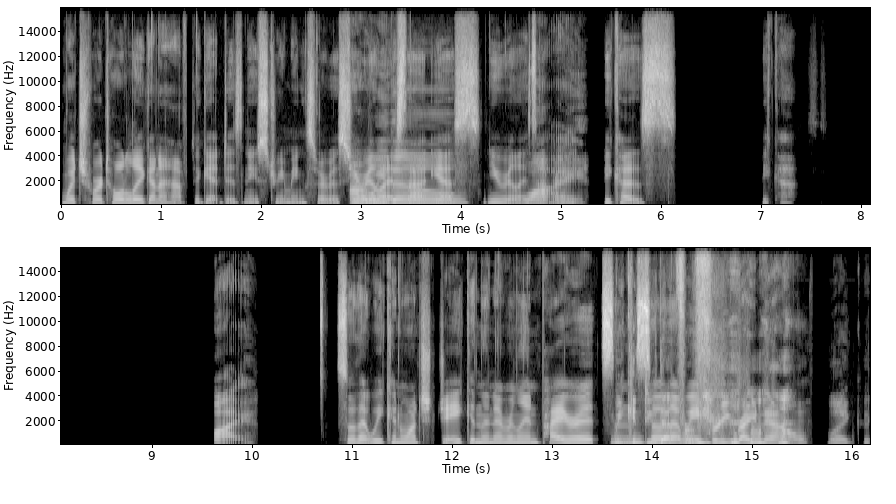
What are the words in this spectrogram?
Which we're totally gonna have to get Disney streaming service. You Are realize that? Yes, you realize that, Why? right? Because because Why? So that we can watch Jake and the Neverland Pirates. We can do so that, for we- free right now. like we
